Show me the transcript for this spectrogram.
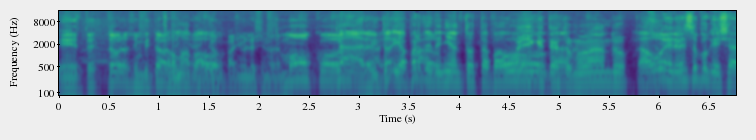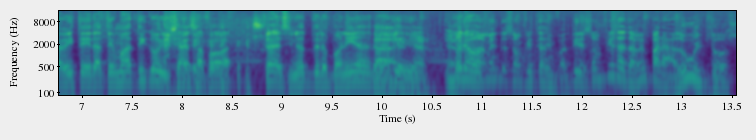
Eh, todos los invitados Tomá, tenían un pañuelo lleno de mocos. Claro, y, aparte tenían todos tapabocas. Hay que estar estornudando. Está bueno, eso porque ya, viste, era temático y ya zafaba. claro, si no te lo Claro, claro, Y no solamente son fiestas infantiles, son fiestas también para adultos.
